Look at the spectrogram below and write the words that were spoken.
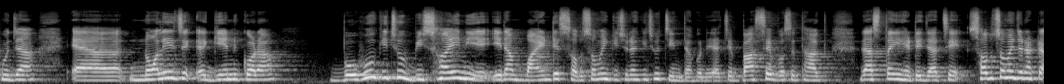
খোঁজা নলেজ গেন করা, বহু কিছু বিষয় নিয়ে এরা মাইন্ডে সবসময় কিছু না কিছু চিন্তা করে যাচ্ছে। বাসে বসে থাক, রাস্তায় হেঁটে যাচ্ছে, সবসময় যেন একটা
